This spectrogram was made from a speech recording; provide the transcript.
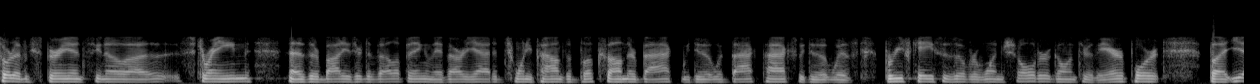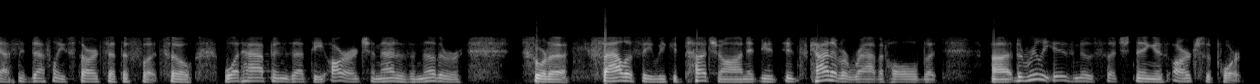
sort of experience, you know, uh, strain as their bodies are developing, and they've already added 20 pounds of books on their back. We do it with backpacks. We do it with briefcases over one shoulder going through the airport. But yes, it definitely starts at the foot. So what happens at the arch, and that is another sort of fallacy we could touch on. It, it, it's kind of a rabbit hole, but uh, there really is no such thing as arch support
